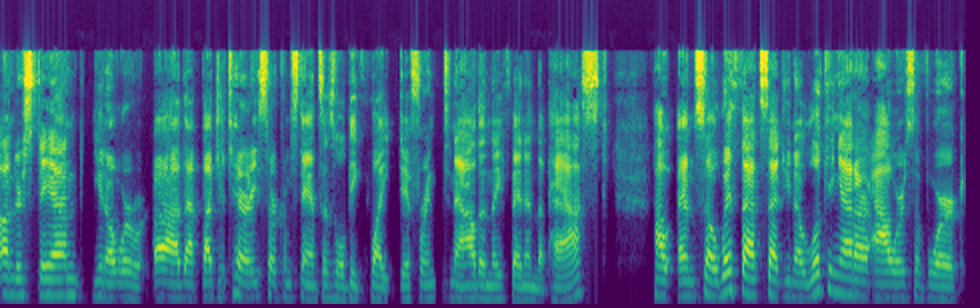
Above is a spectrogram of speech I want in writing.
understand, you know, where uh, that budgetary circumstances will be quite different now than they've been in the past. How, and so with that said, you know, looking at our hours of work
